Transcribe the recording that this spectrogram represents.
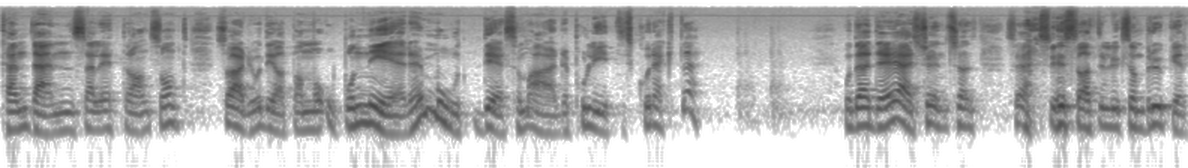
tendens, eller et eller annet sånt, så er det jo det at man må opponere mot det som er det politisk korrekte. Og det er det jeg syns, så jeg syns at du, liksom bruker,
